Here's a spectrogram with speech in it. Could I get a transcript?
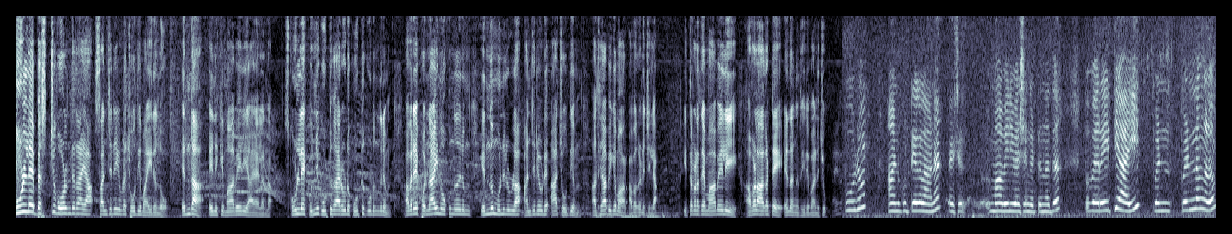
സ്കൂളിലെ ബെസ്റ്റ് വോളണ്ടിയറായ സഞ്ജനയുടെ ചോദ്യമായിരുന്നു എന്താ എനിക്ക് മാവേലി ആയാലെന്ന്? സ്കൂളിലെ കുഞ്ഞു കൂട്ടുകാരോട് കൂട്ടുകൂടുന്നതിനും അവരെ പൊന്നായി നോക്കുന്നതിനും എന്നും മുന്നിലുള്ള അഞ്ജനയുടെ ആ ചോദ്യം അധ്യാപികമാർ അവഗണിച്ചില്ല. ഇത്തവണത്തെ മാവേലി അവളാകട്ടെ എന്നങ്ങ് തീരുമാനിച്ചു. എപ്പോഴും ആൺകുട്ടികളാണ് വേഷം മാവേലി വേഷം കെട്ടുന്നത്. ഇപ്പോൾ വെറൈറ്റി ആയി പെൺ പെണ്ണുങ്ങളും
